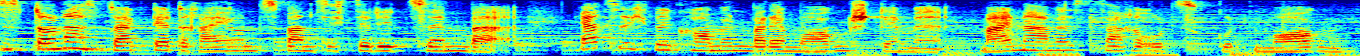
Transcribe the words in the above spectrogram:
ist Donnerstag, der 23. Dezember. Herzlich willkommen bei der Morgenstimme. Mein Name ist Sarah Utz. Guten Morgen.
